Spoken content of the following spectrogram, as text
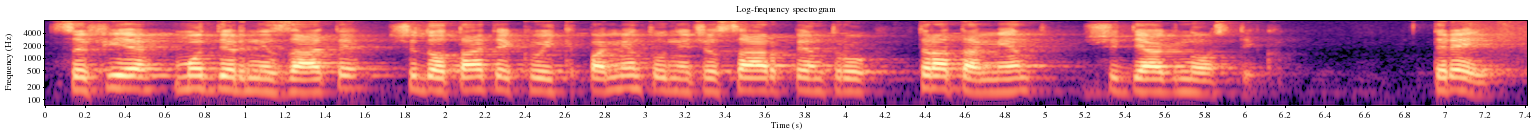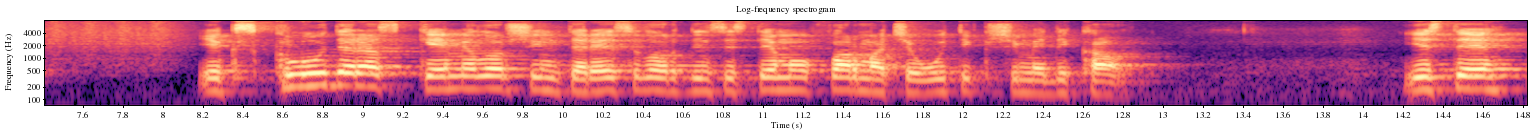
să fie modernizate și dotate cu echipamentul necesar pentru tratament și diagnostic. 3. Excluderea schemelor și intereselor din sistemul farmaceutic și medical. Este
